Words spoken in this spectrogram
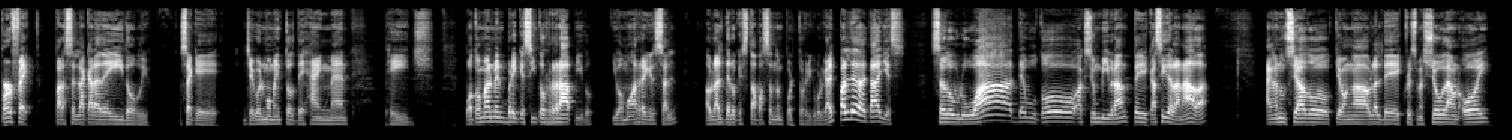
perfect para ser la cara de AEW. O sea que llegó el momento de Hangman Page. Voy a tomarme un brequecito rápido y vamos a regresar a hablar de lo que está pasando en Puerto Rico. Porque hay un par de detalles. CWA debutó Acción Vibrante casi de la nada. Han anunciado que van a hablar de Christmas Showdown hoy.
